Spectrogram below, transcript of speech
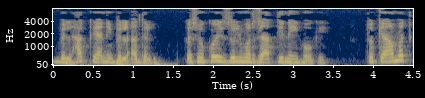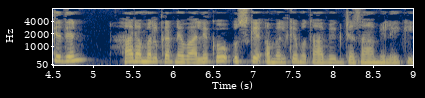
بالحق یعنی بال عدل اس میں کوئی ظلم اور جاتی نہیں ہوگی۔ تو قیامت کے دن ہر عمل کرنے والے کو اس کے عمل کے مطابق جزا ملے گی۔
